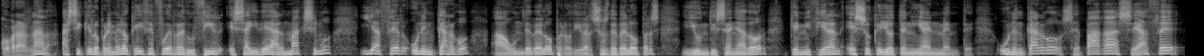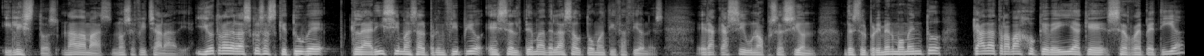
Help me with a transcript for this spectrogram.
cobrar nada. Así que lo primero que hice fue reducir esa idea al máximo y hacer un encargo a un developer o diversos developers y un diseñador que me hicieran eso que yo tenía en mente. Un encargo, se paga, se hace y listos, nada más, no se ficha a nadie. Y otra de las cosas que tuve clarísimas al principio es el tema de las automatizaciones. Era casi una obsesión. Desde el primer momento, cada trabajo que veía que se repetía,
